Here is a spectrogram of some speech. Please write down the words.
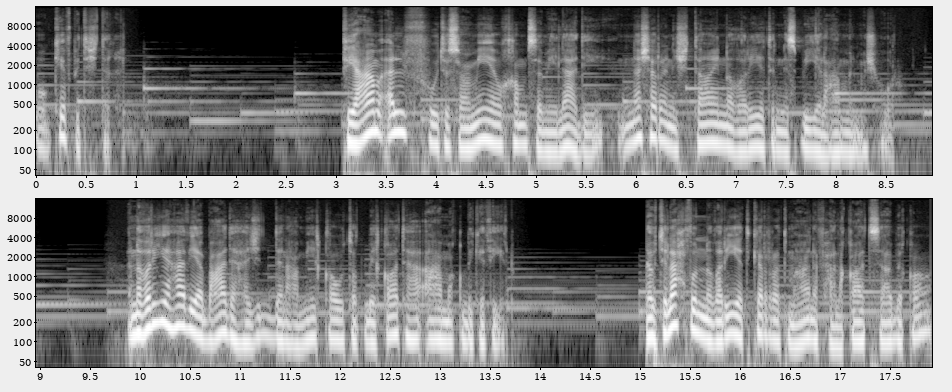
وكيف بتشتغل؟ في عام 1905 ميلادي نشر أينشتاين نظرية النسبية العامة المشهورة. النظرية هذه أبعادها جدا عميقة وتطبيقاتها أعمق بكثير. لو تلاحظوا النظرية تكررت معانا في حلقات سابقة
